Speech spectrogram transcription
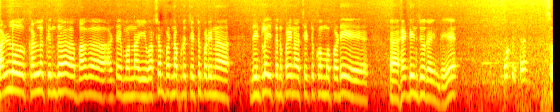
కళ్ళు కళ్ళ కింద బాగా అంటే మొన్న ఈ వర్షం పడినప్పుడు చెట్టు పడిన దీంట్లో ఇతని పైన చెట్టు కొమ్మ పడి హెడ్ ఇంజూర్ అయింది. సో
